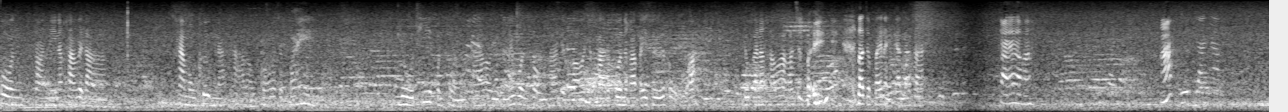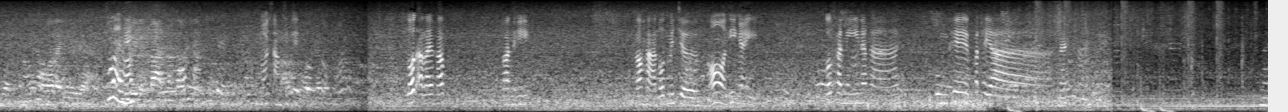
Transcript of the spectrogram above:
คนตอนนี้นะคะ เวลาห้าโมงครึ่งนะคะ เราก็จะไปอยู่ที่ขนส่งนะคะ เราอยู่กันที่ขนส่งนะคะเดี๋ยวเราจะพาทุกคนนะคะ ไปซื้อตั๋วดูกันนะคะว่าเราจะไป เราจะไปไหนกันนะคะจ่ายได้หรอคะฮะเท่าไหร่คะร้อยสามสิบเอ็ดรถอะไรครับ ตอนนี้ เราหารถไม่เจอ อ๋อ นี่ไง รถคันนี้นะคะ กรุงเทพพัทยาไหนอยู่ไหนไหน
